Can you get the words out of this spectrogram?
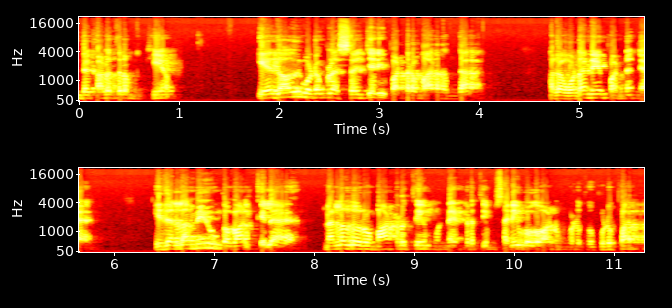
இந்த காலத்துல முக்கியம். ஏதாவது உடம்புல சர்ஜரி பண்ற மாதிரி இருந்தா அதை உடனே பண்ணுங்க. இதெல்லாமே உங்க வாழ்க்கையில நல்லதொரு மாற்றத்தையும் முன்னேற்றத்தையும் சனி பகவான் உங்களுக்கு கொடுப்பார்.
